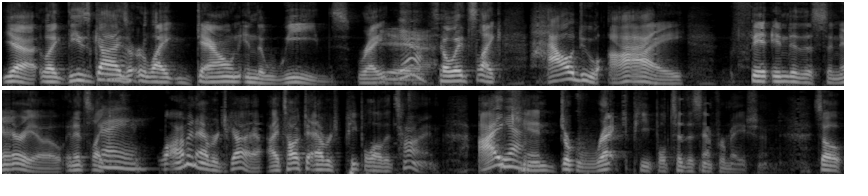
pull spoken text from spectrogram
Yeah, like these guys Yeah. are like down in the weeds, right? yeah, Yeah. So it's like, how do I fit into this scenario? And it's like, right well, I'm an average guy. I talk to average people all the time. I Yeah. can direct people to this information. So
